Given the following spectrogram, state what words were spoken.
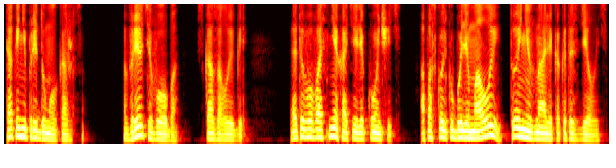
Так и не придумал, кажется. «Врете вы оба», — сказал Игорь. «Этого во сне хотели кончить, а поскольку были малы, то и не знали, как это сделать».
